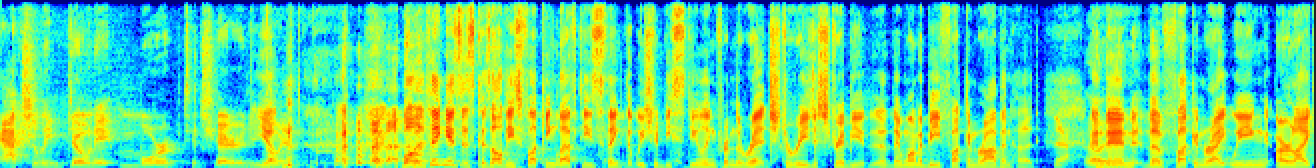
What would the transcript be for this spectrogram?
actually donate more to charity. Yep. Oh yeah. well, the thing is, is because all these fucking lefties think that we should be stealing from the rich to redistribute. They want to be fucking Robin Hood. Yeah. And then the fucking right wing are like,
